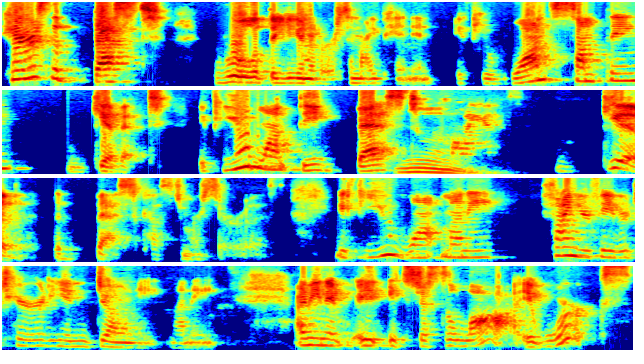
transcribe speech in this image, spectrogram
here's the best rule of the universe in my opinion if you want something give it if you want the best mm. clients give the best customer service if you want money find your favorite charity and donate money I mean, it, it, it's just a law. It works.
